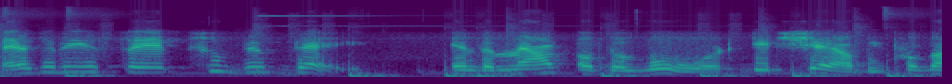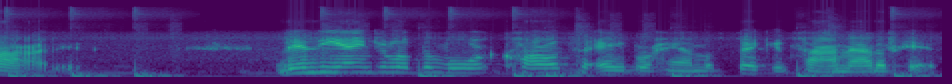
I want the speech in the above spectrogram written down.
As it is said to this day, in the mount of the Lord it shall be provided. Then the angel of the Lord called to Abraham a second time out of heaven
